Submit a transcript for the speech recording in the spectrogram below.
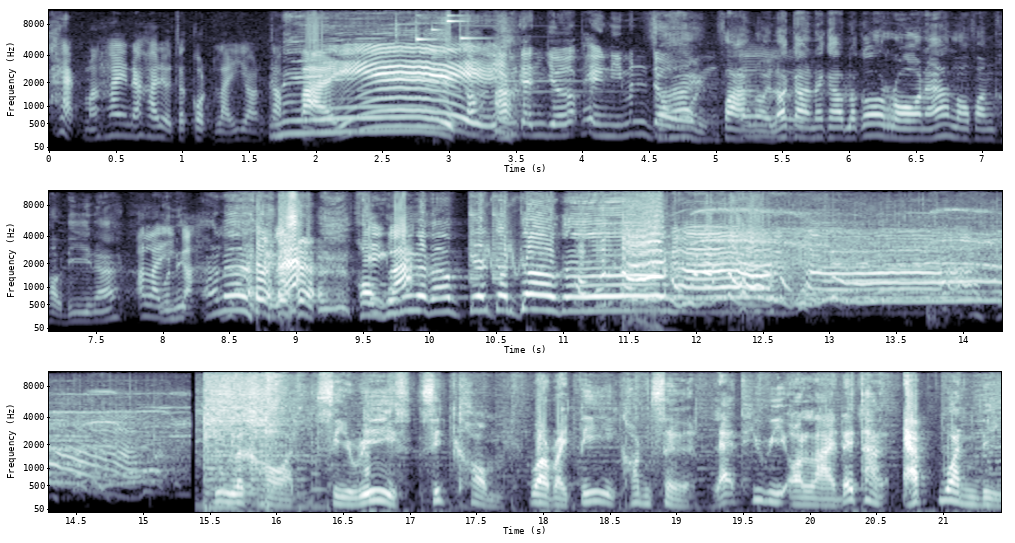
แท็กมาให้นะคะ เดี๋ยวจะกดไลค์ย้อนกลับไปนี่ต้องอินกันเยอะเพลงนี้มันโดใช่นฝากหน่อยแล้วกันนะครับ แล้วก็รอนะ รอฟังข่าวดีนะอะไรอีกวันี้อะนั่นแหละขอบอีกคุณละด้วยนะครับ เกตกันเก้าครับดูละคร ซีรีส์ซิทคอม วาไรตี้ คอนเสิร์ต และทีวีออนไลน์ได้ทางแอปวันดี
